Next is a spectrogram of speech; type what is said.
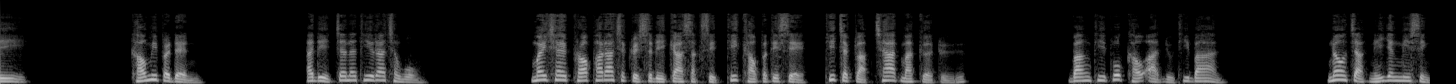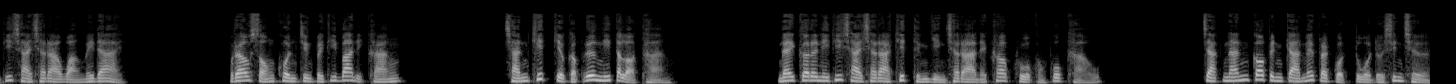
ดี เขามีประเด็น อดีตเจ้าหน้าที่ราชวงศ์ไม่ใช่เพราะพระราชกฤษฎีกาศักดิ์สิทธิ์ที่เขาปฏิเสธที่จะกลับชาติมาเกิดหรือ บางทีพวกเขาอาจอยู่ที่บ้าน นอกจากนี้ยังมีสิ่งที่ชายชราวางไม่ได้ เราสองคนจึงไปที่บ้านอีกครั้ง ฉันคิดเกี่ยวกับเรื่องนี้ตลอดทาง ในกรณีที่ชายชราคิดถึงหญิงชราในครอบครัวของพวกเขา จากนั้นก็เป็นการไม่ปรากฏตัวโดยสิ้นเชิง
